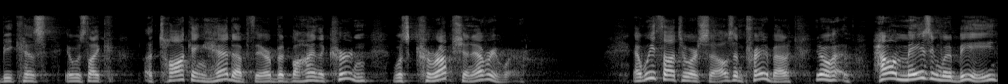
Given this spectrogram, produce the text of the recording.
because it was like a talking head up there, but behind the curtain was corruption everywhere. And we thought to ourselves and prayed about it, you know, how amazing would it be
